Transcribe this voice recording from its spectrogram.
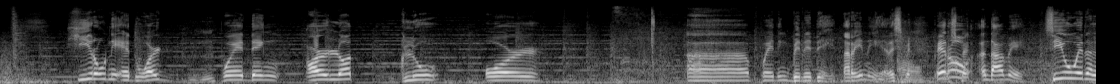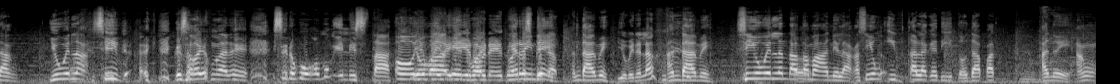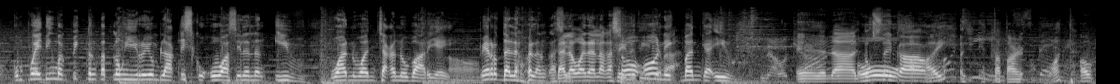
hero ni Edward. Mhm. Pwedeng Arlot, Glue, or ah pwedeng Benedetta rin eh. Respe- Oo, Pero respect. ang dami. Si Yue na lang. Na lang. Si, Eve. gusto ko yung ano eh, sinubukan mong ilista Oh, yung, mga kay hero Edward. na Pero hindi. Ang dami. Yun na lang. Ang dami. Si Yuwin lang tatamaan nila kasi yung Eve talaga dito dapat ano eh, ang kung pwedeng mag-pick ng tatlong hero yung blacklist, kukuha sila ng Eve, 1-1 tsaka Novaria eh. Oo. Pero dalawa lang kasi. Dalawa na lang kasi So. Onyx ban ka Eve. And uh, looks Oh, like, um, okay. ay, tatar, what? Oh,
